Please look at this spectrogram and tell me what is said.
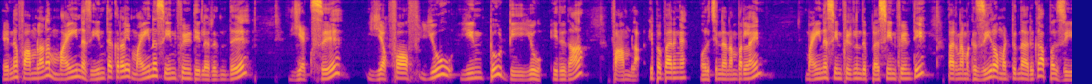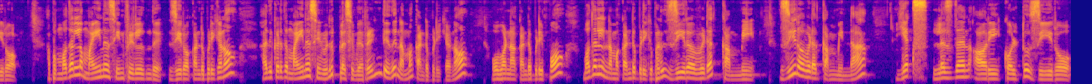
என்ன ஃபார்முலானா minus integral minus இன்ஃபினிட்டியிலிருந்து X F of U into DU இதுதான் ஃபார்முலா இப்போ பாருங்கள் ஒரு சின்ன நம்பர் லைன் மைனஸ் இன்ஃபினிட்டிலேருந்து ப்ளஸ் இன்ஃபினிட்டி பாருங்கள் நமக்கு ஜீரோ மட்டும்தான் இருக்குது அப்போ ஜீரோ அப்போ முதல்ல மைனஸ் இன்ஃபினிட்டிலேருந்து ஜீரோ கண்டுபிடிக்கணும் அதுக்கடுத்து மைனஸ் இன்ஃபினிட்டி ப்ளஸ் இன்ஃபினிட்டி ரெண்டு இது நம்ம கண்டுபிடிக்கணும். ஒவ்வொன்றா கண்டுபிடிப்போம். முதல்ல நம்ம கண்டுபிடிக்கப்படுது ஜீரோ விட கம்மி. ஜீரோ விட கம்மின்னா X less than or equal to zero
